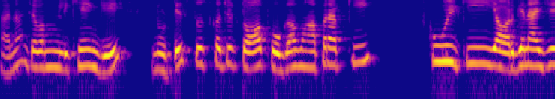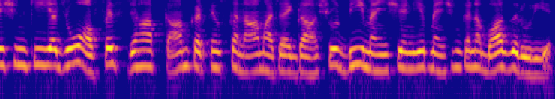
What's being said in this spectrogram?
है ना? जब हम लिखेंगे नोटिस तो उसका जो टॉप होगा, वहाँ पर आपकी स्कूल की या ऑर्गेनाइजेशन की या जो ऑफ़िस जहाँ आप काम करते हैं, उसका नाम आ जाएगा। शुड बी मैंशन, ये मैंशन करना बहुत ज़रूरी है।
